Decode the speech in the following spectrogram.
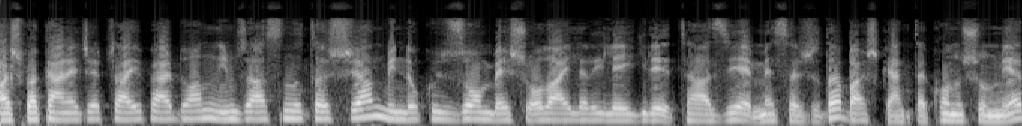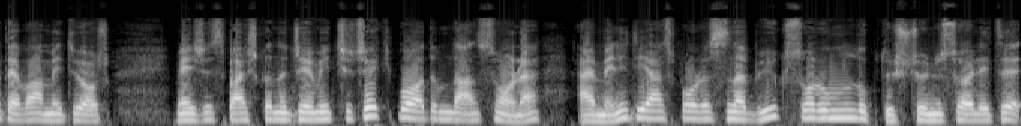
Başbakan Recep Tayyip Erdoğan'ın imzasını taşıyan 1915 olayları ile ilgili taziye mesajı da başkentte konuşulmaya devam ediyor. Meclis Başkanı Cemil Çiçek bu adımdan sonra Ermeni diasporasına büyük sorumluluk düştüğünü söyledi.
